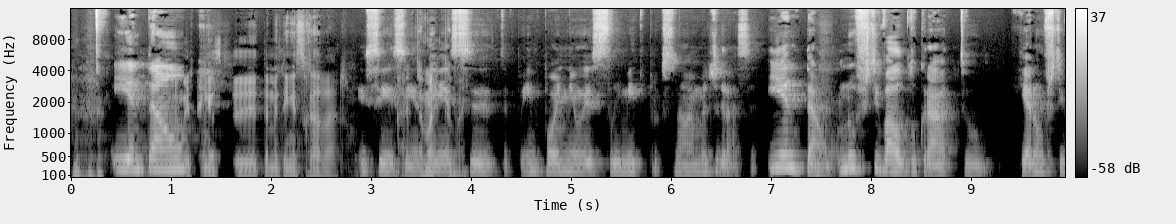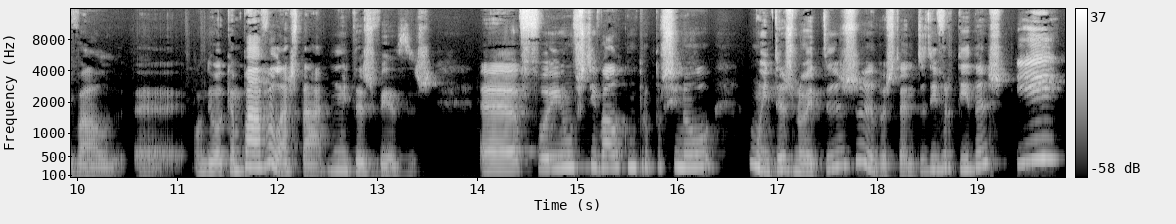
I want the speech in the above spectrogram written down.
e então, Também tenho esse, também tenho esse radar. e sim, sim, eu também, tenho também. esse, imponho esse limite porque senão é uma desgraça. E então, no Festival do Crato, que era um festival eh, onde eu acampava, lá está, muitas vezes, eh, foi um festival que me proporcionou muitas noites eh, bastante divertidas e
